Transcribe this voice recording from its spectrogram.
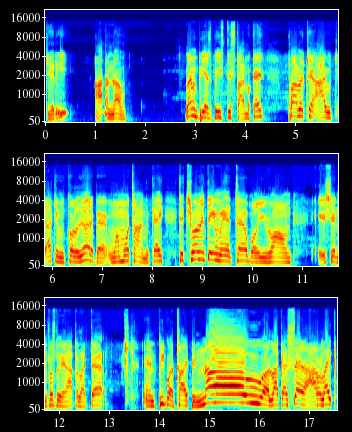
Did he? I don't know. Let me be as beast this time, okay? Probably can I I can record a little bit one more time, okay? The trolling thing went terribly wrong. It shouldn't supposed to happen like that. And people are typing no. Like I said, I don't like.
